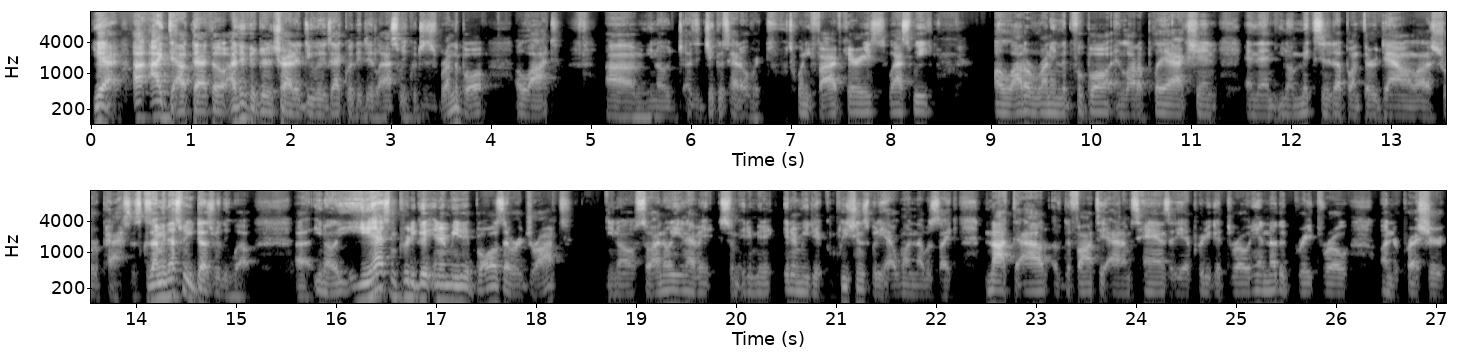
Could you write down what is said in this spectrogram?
Yeah, I, I doubt that though. I think they're going to try to do exactly what they did last week, which is run the ball a lot. Um, you know, I think Jacobs had over 25 carries last week a lot of running the football and a lot of play action, and then you know mixing it up on third down, a lot of short passes. Because I mean that's what he does really well. Uh, you know he had some pretty good intermediate balls that were dropped. You know, so I know he didn't have some intermediate, intermediate completions, but he had one that was like knocked out of Davante Adams' hands that he had a pretty good throw. He had another great throw under pressure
